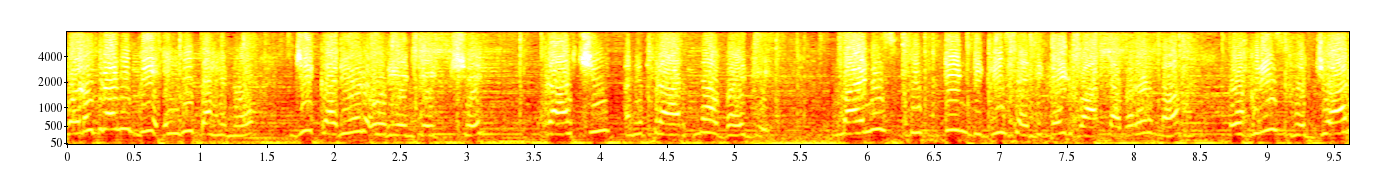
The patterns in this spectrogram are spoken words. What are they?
વડોદરાની બે એવી બહેનો જે કરિયર ઓરિએન્ટેડ છે પ્રાચી અને Prarthana Vaidya minus fifteen degree centigrade વાતાવરણમાં ઓગણીસ હજાર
